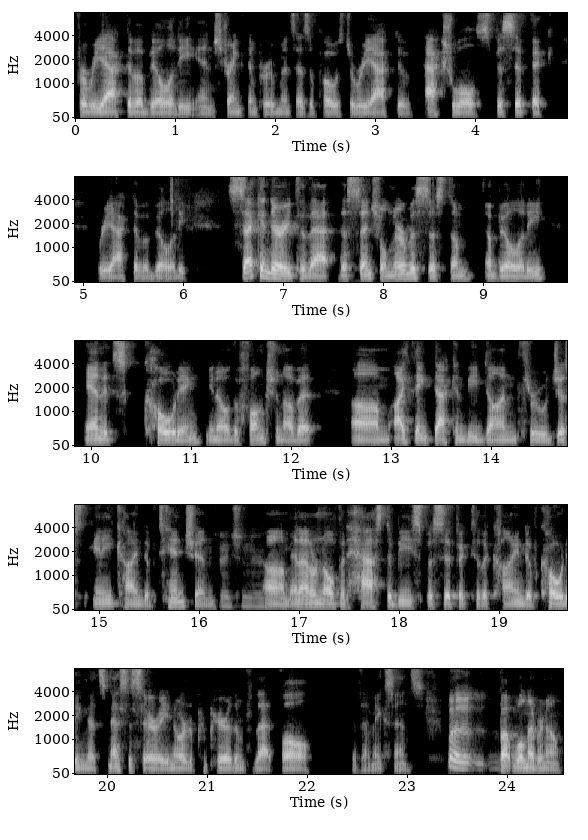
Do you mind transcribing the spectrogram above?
for reactive ability and strength improvements as opposed to reactive, actual specific reactive ability. Secondary to that, the central nervous system ability and its coding, you know, the function of it, um, I think that can be done through just any kind of tension. tension yeah. um, and I don't know if it has to be specific to the kind of coding that's necessary in order to prepare them for that fall, if that makes sense. Well, but we'll never know.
